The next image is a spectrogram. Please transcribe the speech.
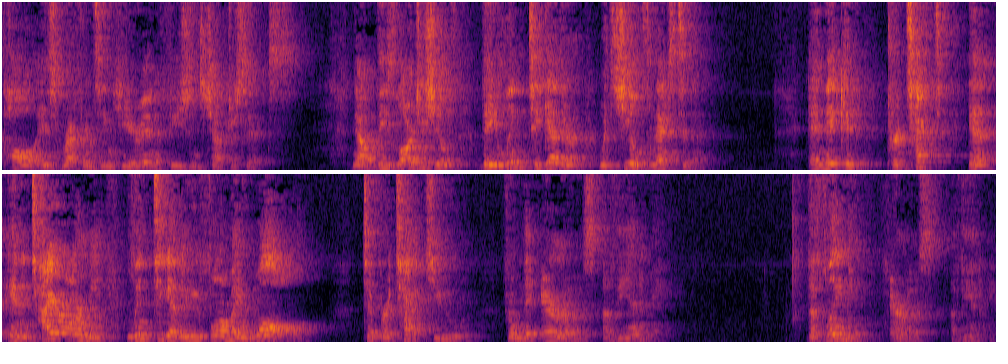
Paul is referencing here in Ephesians chapter 6. Now, these larger shields, they link together with shields next to them. And they could protect an entire army linked together, you form a wall to protect you from the arrows of the enemy. The flaming arrows of the enemy.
